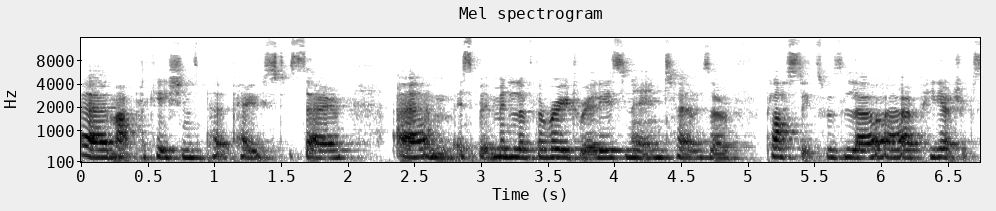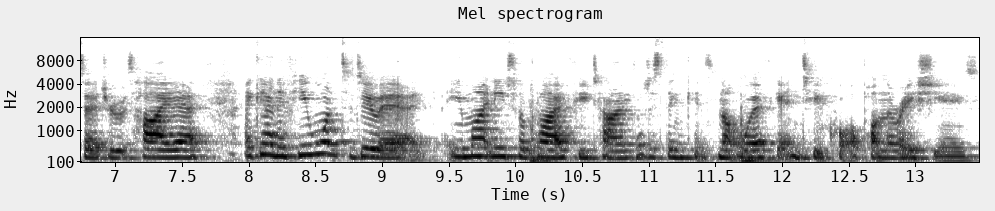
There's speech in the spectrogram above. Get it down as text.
um, applications per post. So um, it's a bit middle of the road really, isn't it, in terms of plastics was lower, paediatric surgery was higher. Again, if you want to do it, you might need to apply a few times. I just think it's not worth getting too caught up on the ratios.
